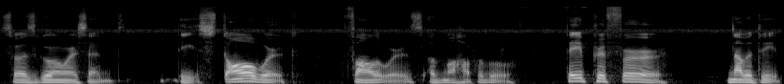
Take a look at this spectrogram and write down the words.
So as Guru said, the stalwart followers of Mahaprabhu, they prefer Navadvip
